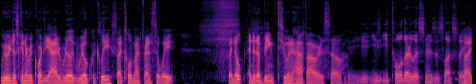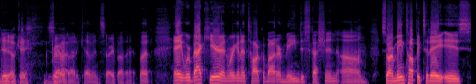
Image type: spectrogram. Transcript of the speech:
we were just going to record the ad real, real quickly. So I told my friends to wait. But nope, ended up being two and a half hours. So Yeah, you, you you told our listeners this last week. oh, I did. Okay. just- Sorry about it, Kevin. Sorry about that. But hey, we're back here and we're gonna talk about our main discussion. Um, so our main topic today is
